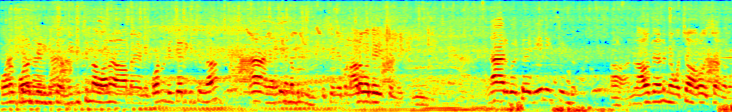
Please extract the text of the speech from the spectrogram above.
కోడలు కోడలు చేతికి ఇచ్చారు. మీకు ఇచ్చిందా వాళ్ళ ఆమె మీ కోడలు మీ చేతికి ఇచ్చిందా? ఆ, ఇచ్చిన డబ్బులు ఇచ్చింది. ఇప్పుడు నాలుగో తేదీ ఇచ్చింది. నాలుగో తేదీని ఇచ్చిండు. నాలుగో తేదీ మేము వచ్చాం ఆ రోజు ఇచ్చాం కదా.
